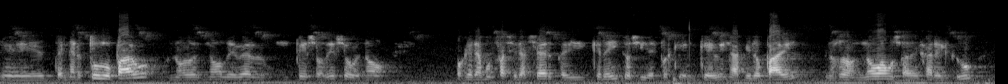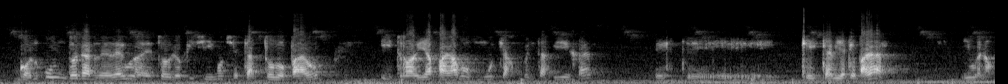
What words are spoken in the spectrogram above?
eh, tener todo pago, no, no deber un peso de eso, no porque era muy fácil hacer, pedir créditos y después que, que venga que lo paguen. Nosotros no vamos a dejar el club con un dólar de deuda de todo lo que hicimos, está todo pago y todavía pagamos muchas cuentas viejas este, que, había que pagar. Y bueno,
